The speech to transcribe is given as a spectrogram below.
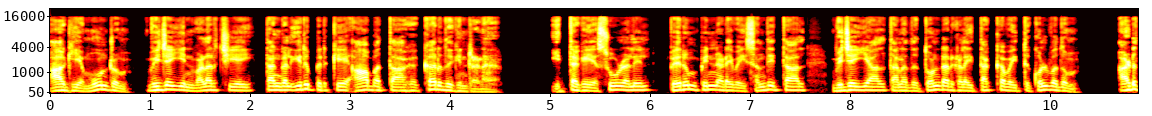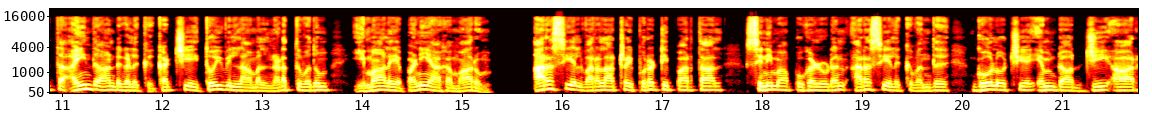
ஆகிய மூன்றும் விஜயின் வளர்ச்சியை தங்கள் இருப்பிற்கே ஆபத்தாக கருதுகின்றன. இத்தகைய சூழலில் பெரும் பின்னடைவை சந்தித்தால் விஜய்யால் தனது தொண்டர்களை தக்க வைத்துக் கொள்வதும் அடுத்த ஐந்து ஆண்டுகளுக்கு கட்சியை தொய்வில்லாமல் நடத்துவதும் இமாலய பணியாக மாறும். அரசியல் வரலாற்றை புரட்டிப் பார்த்தால் சினிமா புகழுடன் அரசியலுக்கு வந்து கோலோச்சிய எம் டாட் ஜி ஆர்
